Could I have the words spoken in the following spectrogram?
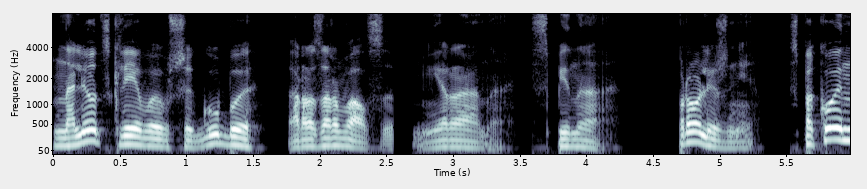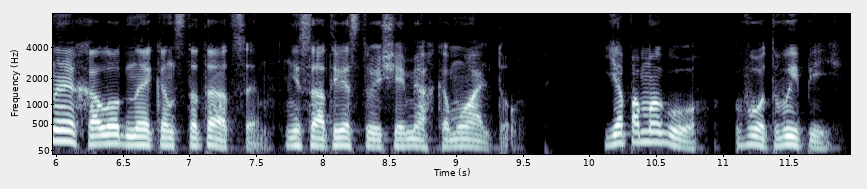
налет, склеивавший губы, разорвался. Не рано. Спина. Пролежни. Спокойная, холодная констатация, не соответствующая мягкому альту. Я помогу. Вот, выпей.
